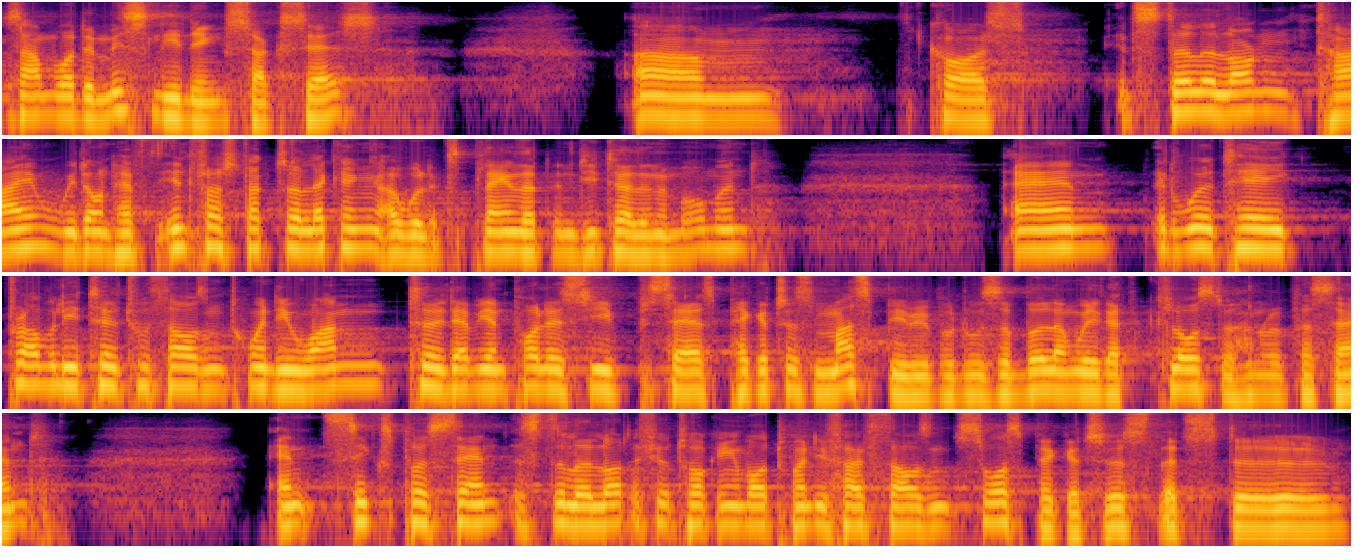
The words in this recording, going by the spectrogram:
somewhat a misleading success, because um, it's still a long time. We don't have the infrastructure lacking. I will explain that in detail in a moment. And it will take probably till 2021, till Debian policy says packages must be reproducible, and we'll get close to 100%. And 6% is still a lot if you're talking about 25,000 source packages. That's still,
